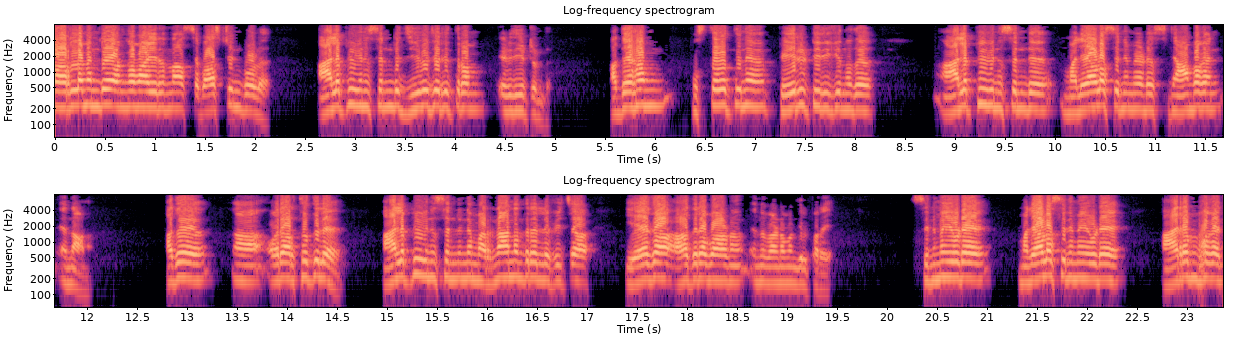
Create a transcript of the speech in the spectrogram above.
പാർലമെന്റ് അംഗമായിരുന്ന സെബാസ്റ്റ്യൻ പോൾ ആലപ്പി വിൻസെന്റ് ജീവചരിത്രം എഴുതിയിട്ടുണ്ട്. അദ്ദേഹം പുസ്തകത്തിന് പേരിട്ടിരിക്കുന്നത് ആലപ്പി വിൻസെന്റ് മലയാള സിനിമയുടെ സ്നാപകൻ എന്നാണ്. അത് ഒരർത്ഥത്തിൽ ആലപ്പി വിൻസെന്റിന് മരണാനന്തരം ലഭിച്ച ഏക ആദരവാണ് എന്ന് വേണമെങ്കിൽ പറയാം. സിനിമയുടെ മലയാള സിനിമയുടെ ആരംഭകൻ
